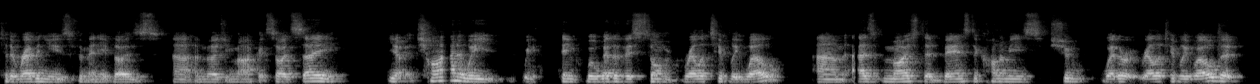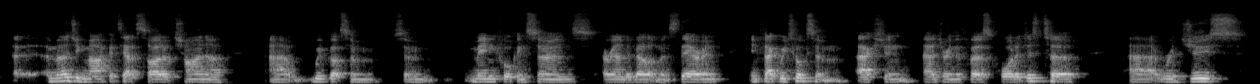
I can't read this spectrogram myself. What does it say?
to the revenues for many of those uh, emerging markets. So I'd say, you know, China, we we think will weather this storm relatively well um, as most advanced economies should weather it relatively well. But uh, emerging markets outside of China, uh, we've got some some meaningful concerns around developments there. And in fact, we took some action uh, during the first quarter just to uh, reduce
